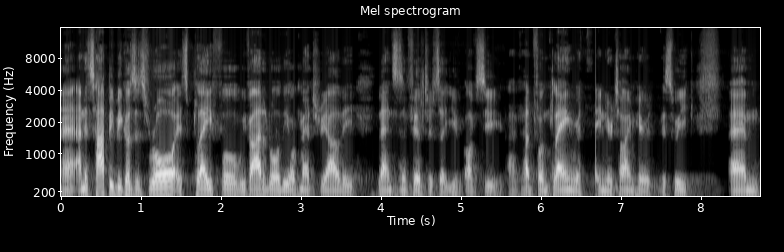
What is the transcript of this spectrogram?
Uh, and it's happy because it's raw, it's playful. We've added all the augmented reality lenses and filters that you've obviously have had fun playing with in your time here this week. Um,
